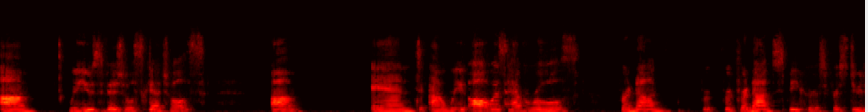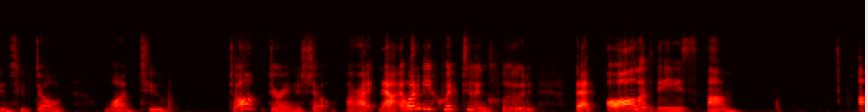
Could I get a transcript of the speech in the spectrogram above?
Um, we use visual schedules. Um, and uh, we always have rules for non for, for non-speakers, for students who don't want to talk during a show. All right. Now, I want to be quick to include that all of these um, uh,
